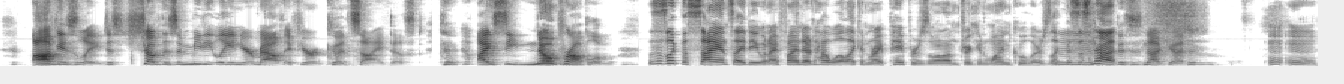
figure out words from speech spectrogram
Obviously, just shove this immediately in your mouth if you're a good scientist. I see no problem. This is like the science I do when I find out how well I can write papers while I'm drinking wine coolers. Like this is Mm, not. This is not good. Mm-mm.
